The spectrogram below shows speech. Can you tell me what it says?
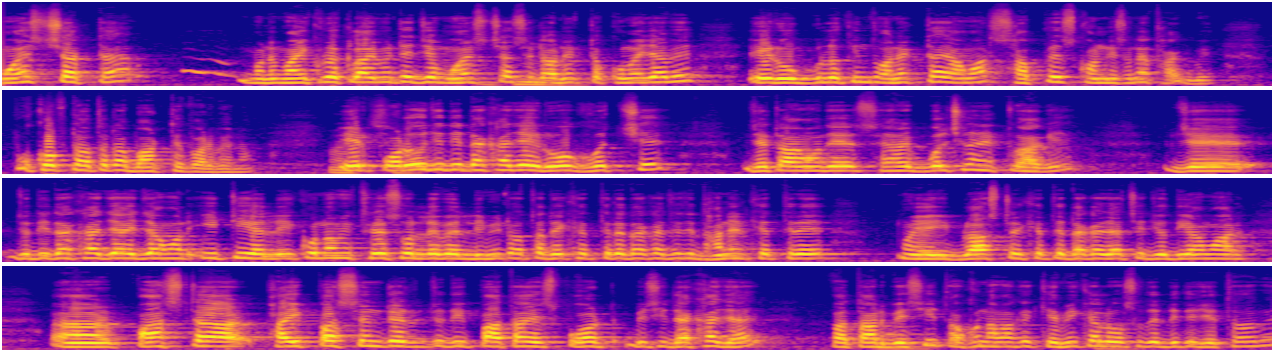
ময়েশ্চারটা মানে মাইক্রো ক্লাইমেটের যে ময়েশ্চার সেটা অনেকটা কমে যাবে। এই রোগগুলো কিন্তু অনেকটাই আমার সাপ্রেস কন্ডিশনে থাকবে। প্রকোপটা অতটা বাড়তে পারবে না। এরপরেও যদি দেখা যায় রোগ হচ্ছে যেটা আমাদের স্যার বলছিলেন একটু আগে যে যদি দেখা যায় যে আমার ETL economic threshold level limit অর্থাৎ এক্ষেত্রে দেখা যাচ্ছে ধানের ক্ষেত্রে এই ব্লাস্টের ক্ষেত্রে দেখা যাচ্ছে যদি আমার পাঁচটা ফাইভ পার্সেন্টের যদি পাতায় স্পট বেশি দেখা যায় বা তার বেশি তখন আমাকে কেমিক্যাল ওষুধের দিকে যেতে হবে।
